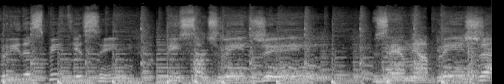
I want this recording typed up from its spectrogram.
pride spet jesen, tisoč let že, zemlja pleše.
